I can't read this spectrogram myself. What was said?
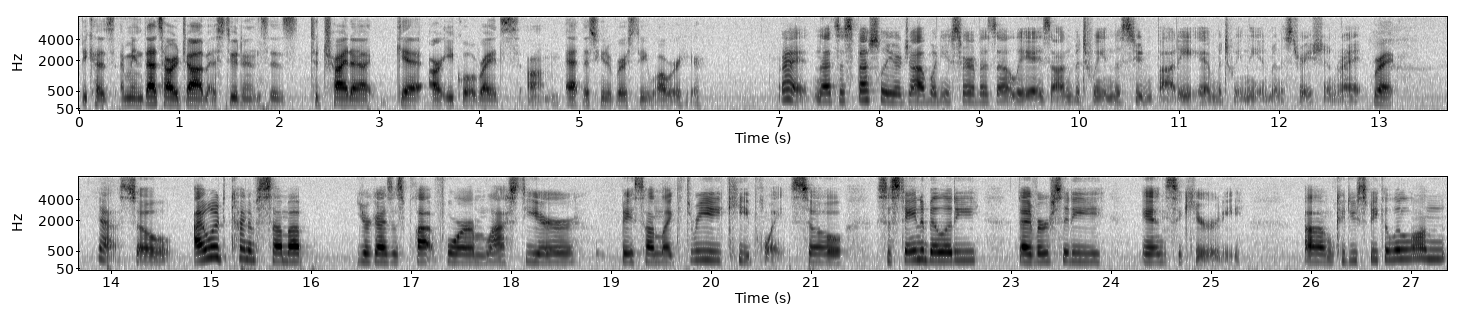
Because I mean that's our job as students is to try to get our equal rights um, at this university while we're here. Right, and that's especially your job when you serve as a liaison between the student body and between the administration, right? Right. Yeah, so I would kind of sum up your guys' platform last year based on like three key points. So, sustainability, diversity, and security. Um, could you speak a little on,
